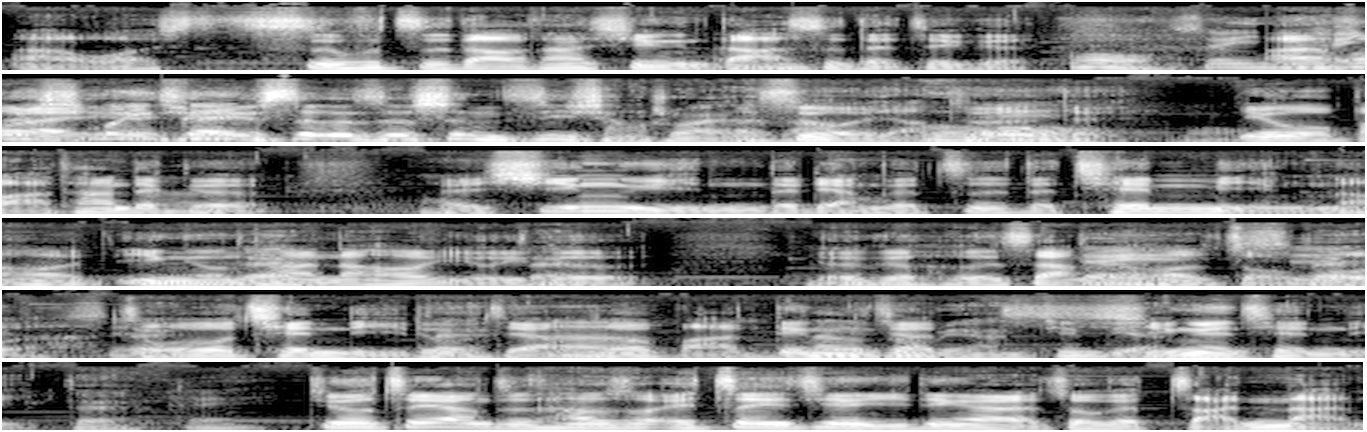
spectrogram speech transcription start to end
啊，我似乎知道他星云大师的这个哦，所以啊，后来行愿千里四个字是你自己想出来的，是我想出来的，对，因为我把他那个。”呃，星云的两个字的签名，然后应用它，然后有一个有一个和尚，然后走过走过千里路这样，然后把它定名叫“行愿千里”。对对，就这样子。他说：“哎，这一件一定要来做个展览。”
